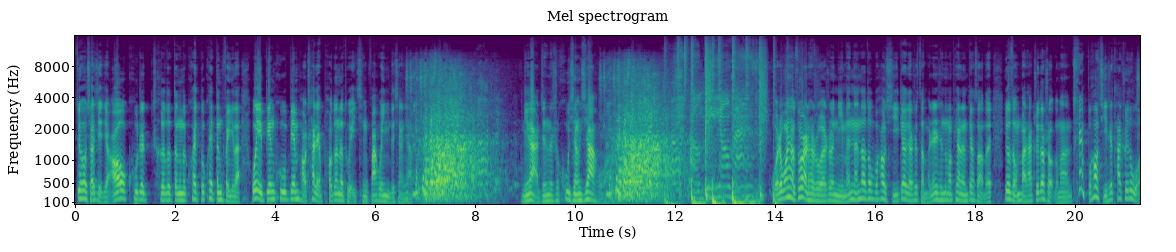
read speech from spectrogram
最后小姐姐嗷哭着，车子蹬的快都快蹬飞了，我也边哭边跑，差点跑断了腿。请发挥你的想象。你俩真的是互相吓唬啊！我是王小错，他说说你们难道都不好奇调调是怎么认识那么漂亮调嫂的，又怎么把她追到手的吗？这不好奇，是他追的我。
